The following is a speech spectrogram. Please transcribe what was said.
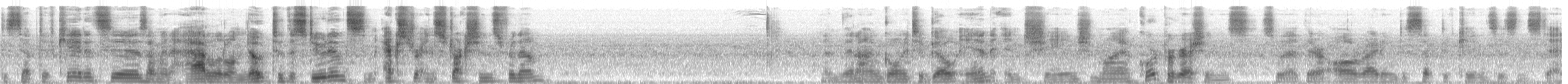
Deceptive cadences, I'm going to add a little note to the students, some extra instructions for them. And then I'm going to go in and change my chord progressions so that they're all writing deceptive cadences instead.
